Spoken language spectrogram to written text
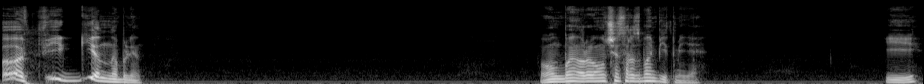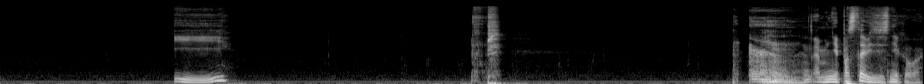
Офигенно, блин Он, он сейчас разбомбит меня И? И? А мне поставить здесь некого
